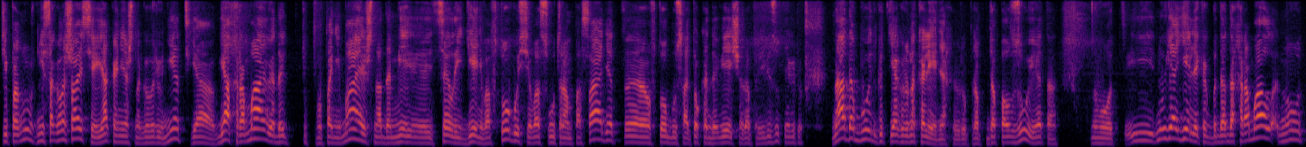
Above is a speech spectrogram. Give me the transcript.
типа, ну, не соглашайся. Я, конечно, говорю, нет, я, я хромаю, я, ты понимаешь, надо целый день в автобусе, вас утром посадят, э, автобус, а только до вечера привезут. Я говорю, надо будет, я говорю, на коленях, я говорю, доползу, и это... Вот. И, ну, я еле как бы дохромал, ну,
